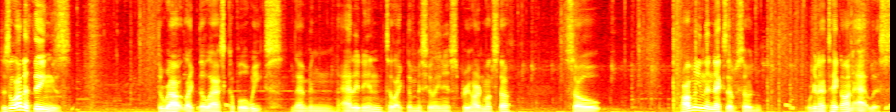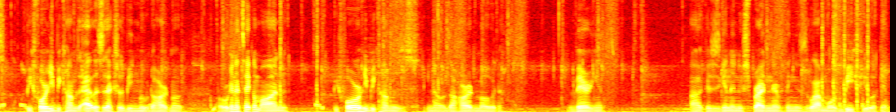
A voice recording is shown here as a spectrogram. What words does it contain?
there's a lot of things throughout like the last couple of weeks that have been added in to like the miscellaneous pre-hard mode stuff. So probably in the next episode, we're gonna take on Atlas before he becomes Atlas is actually being moved to hard mode, but we're gonna take him on before he becomes you know the hard mode variant because uh, he's getting a new sprite and everything. He's a lot more beefy looking.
